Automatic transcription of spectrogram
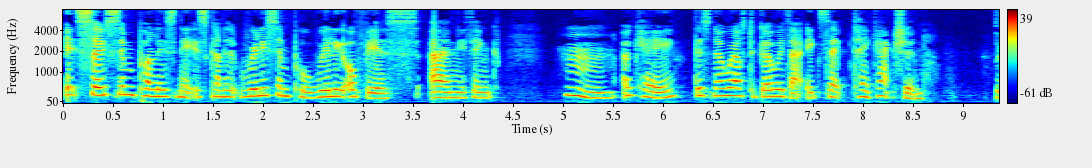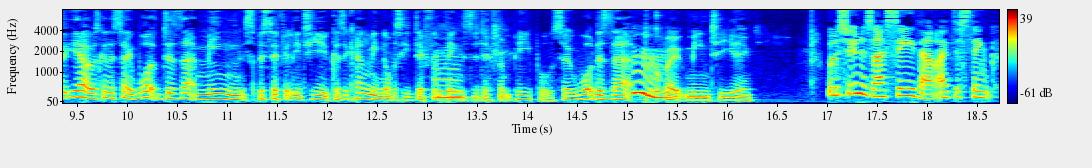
it's so simple, isn't it? It's kind of really simple, really obvious. And you think, hmm, okay, there's nowhere else to go with that except take action. So, yeah, I was going to say, what does that mean specifically to you? Because it can mean obviously different things to different people. So, what does that quote mean to you? Well, as soon as I see that, I just think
